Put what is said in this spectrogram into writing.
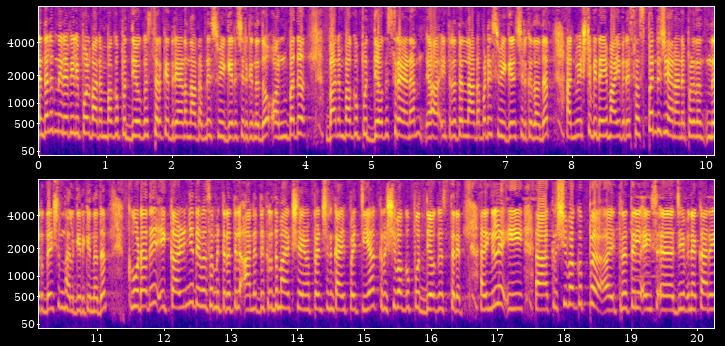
എന്തായാലും നിലവിൽ ഇപ്പോൾ വനം വകുപ്പ് ഉദ്യോഗസ്ഥർക്കെതിരെയാണ് നടപടി സ്വീകരിച്ചിരിക്കുന്നത്. ഒൻപത് വനം വകുപ്പ് ഉദ്യോഗസ്ഥരെയാണ് ഇത്തരത്തിൽ നടപടി സ്വീകരിച്ചിരിക്കുന്നത്. അന്വേഷണ വിധേയമായി ഇവരെ സസ്പെൻഡ് ചെയ്യാനാണ് ഇപ്പോൾ നിർദ്ദേശം നൽകിയിരിക്കുന്നത്. കൂടാതെ ഈ കഴിഞ്ഞ ദിവസം ഇത്തരത്തിൽ അനധികൃതമായ ക്ഷേമ പെൻഷൻ കൈപ്പറ്റിയ കൃഷി വകുപ്പ് ഉദ്യോഗസ്ഥരെ അല്ലെങ്കിൽ ഈ കൃഷി വകുപ്പ് ഇത്തരത്തിൽ ജീവനക്കാരെ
